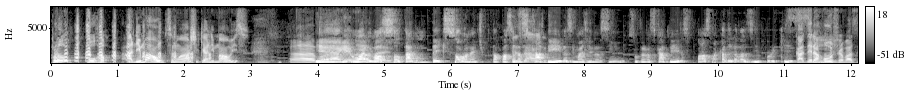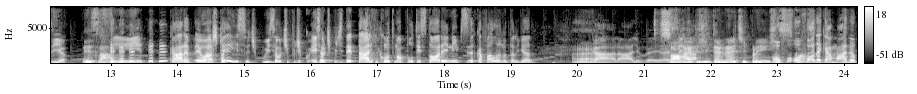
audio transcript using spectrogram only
Pro... Porra, animal. Você não acha que é animal isso? Ah, é, o lá, animal véio. se soltar num take só, né? Tipo, tá passando Exato. as cadeiras, imagina assim, soltando as cadeiras, passa uma cadeira vazia. Por quê? Cadeira Sim. roxa vazia. Exato. Sim. Cara, eu acho que é isso. Tipo, isso é o tipo de, esse é o tipo de detalhe que conta uma puta história e nem precisa ficar falando, tá ligado? É. Caralho, velho. É, Só hype de internet preenche. O, o foda é que a Marvel,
